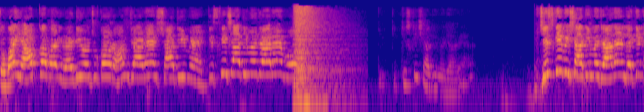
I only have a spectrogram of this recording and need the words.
तो भाई आपका भाई रेडी हो चुका और हम जा रहे हैं शादी में। किसकी शादी में जा रहे हैं वो? किसकी शादी में जा रहे हैं? जिसकी भी शादी में जा रहे हैं, लेकिन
